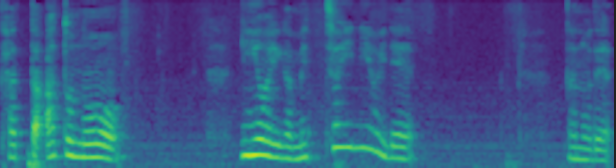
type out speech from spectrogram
経った後の匂いがめっちゃいい匂いでなので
